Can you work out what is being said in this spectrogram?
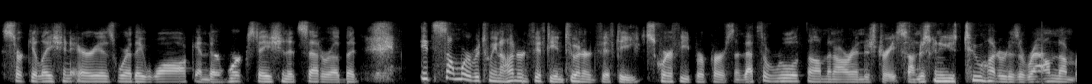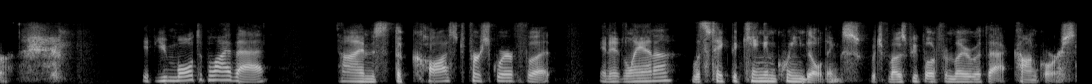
circulation areas where they walk and their workstation, et cetera, but it's somewhere between 150 and 250 square feet per person. That's a rule of thumb in our industry. So I'm just going to use 200 as a round number. If you multiply that times the cost per square foot in Atlanta, let's take the King and Queen buildings, which most people are familiar with that concourse.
